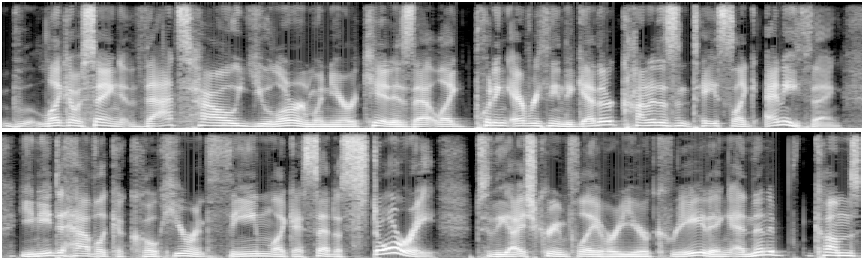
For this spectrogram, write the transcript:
like I was saying, that's how you learn when you're a kid is that like putting everything together kind of doesn't taste like anything. You need to have like a coherent theme, like I said, a story to the ice cream flavor you're creating, and then it becomes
